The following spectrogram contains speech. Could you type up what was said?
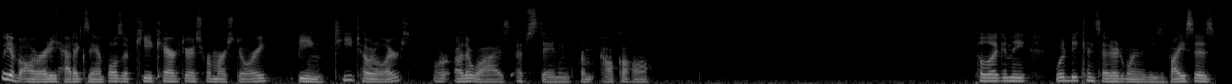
We have already had examples of key characters from our story being teetotalers or otherwise abstaining from alcohol. Polygamy would be considered one of these vices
